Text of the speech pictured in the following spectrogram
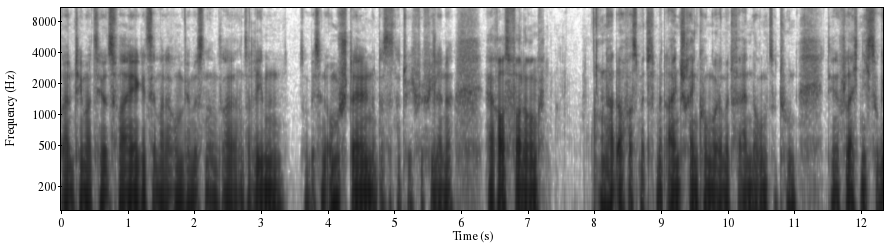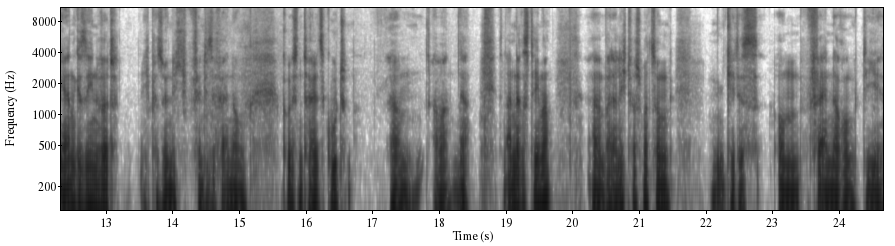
Beim Thema CO2 geht es ja immer darum, wir müssen unser, unser Leben so ein bisschen umstellen und das ist natürlich für viele eine Herausforderung und hat auch was mit, mit Einschränkungen oder mit Veränderungen zu tun, denen vielleicht nicht so gern gesehen wird. Ich persönlich finde diese Veränderung größtenteils gut, ähm, aber ja, ist ein anderes Thema. Ähm, bei der Lichtverschmutzung geht es um Veränderung, die,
